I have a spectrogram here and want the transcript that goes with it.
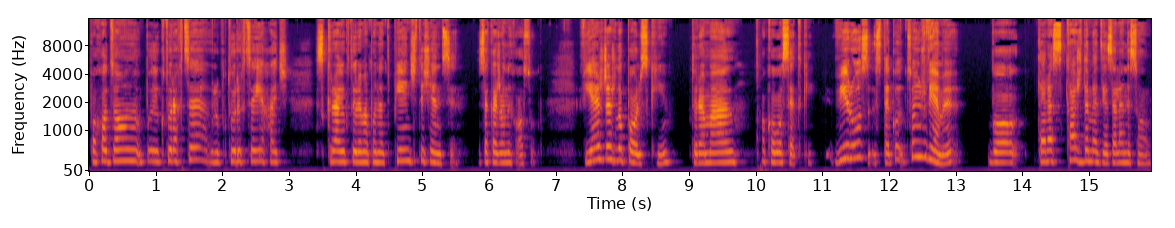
pochodzą, która chce lub który chce jechać z kraju, który ma ponad 5 tysięcy zakażonych osób, wjeżdżasz do Polski, która ma około setki. Wirus, z tego co już wiemy, bo teraz każde media zalane są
